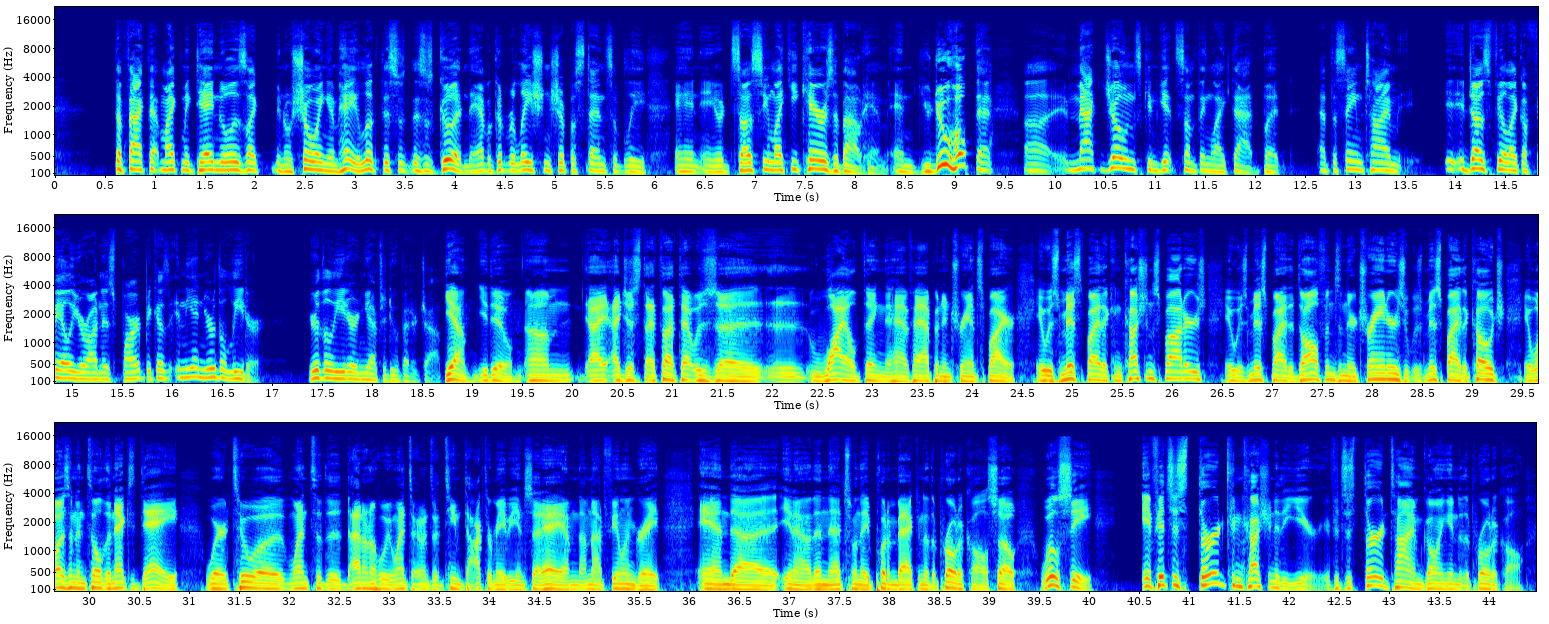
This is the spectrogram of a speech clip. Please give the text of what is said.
the fact that Mike McDaniel is like, you know, showing him, "Hey, look, this is this is good." And they have a good relationship ostensibly, and, know, it does seem like he cares about him. And you do hope that uh, Mac Jones can get something like that, but at the same time, it, it does feel like a failure on his part because in the end, you're the leader. You're the leader, and you have to do a better job. Yeah, you do. Um, I, I just I thought that was a, a wild thing to have happen and transpire. It was missed by the concussion spotters. It was missed by the Dolphins and their trainers. It was missed by the coach. It wasn't until the next day where Tua went to the I don't know who he went to, went to the team doctor maybe and said, "Hey, I'm I'm not feeling great," and uh, you know then that's when they put him back into the protocol. So we'll see if it's his third concussion of the year. If it's his third time going into the protocol.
